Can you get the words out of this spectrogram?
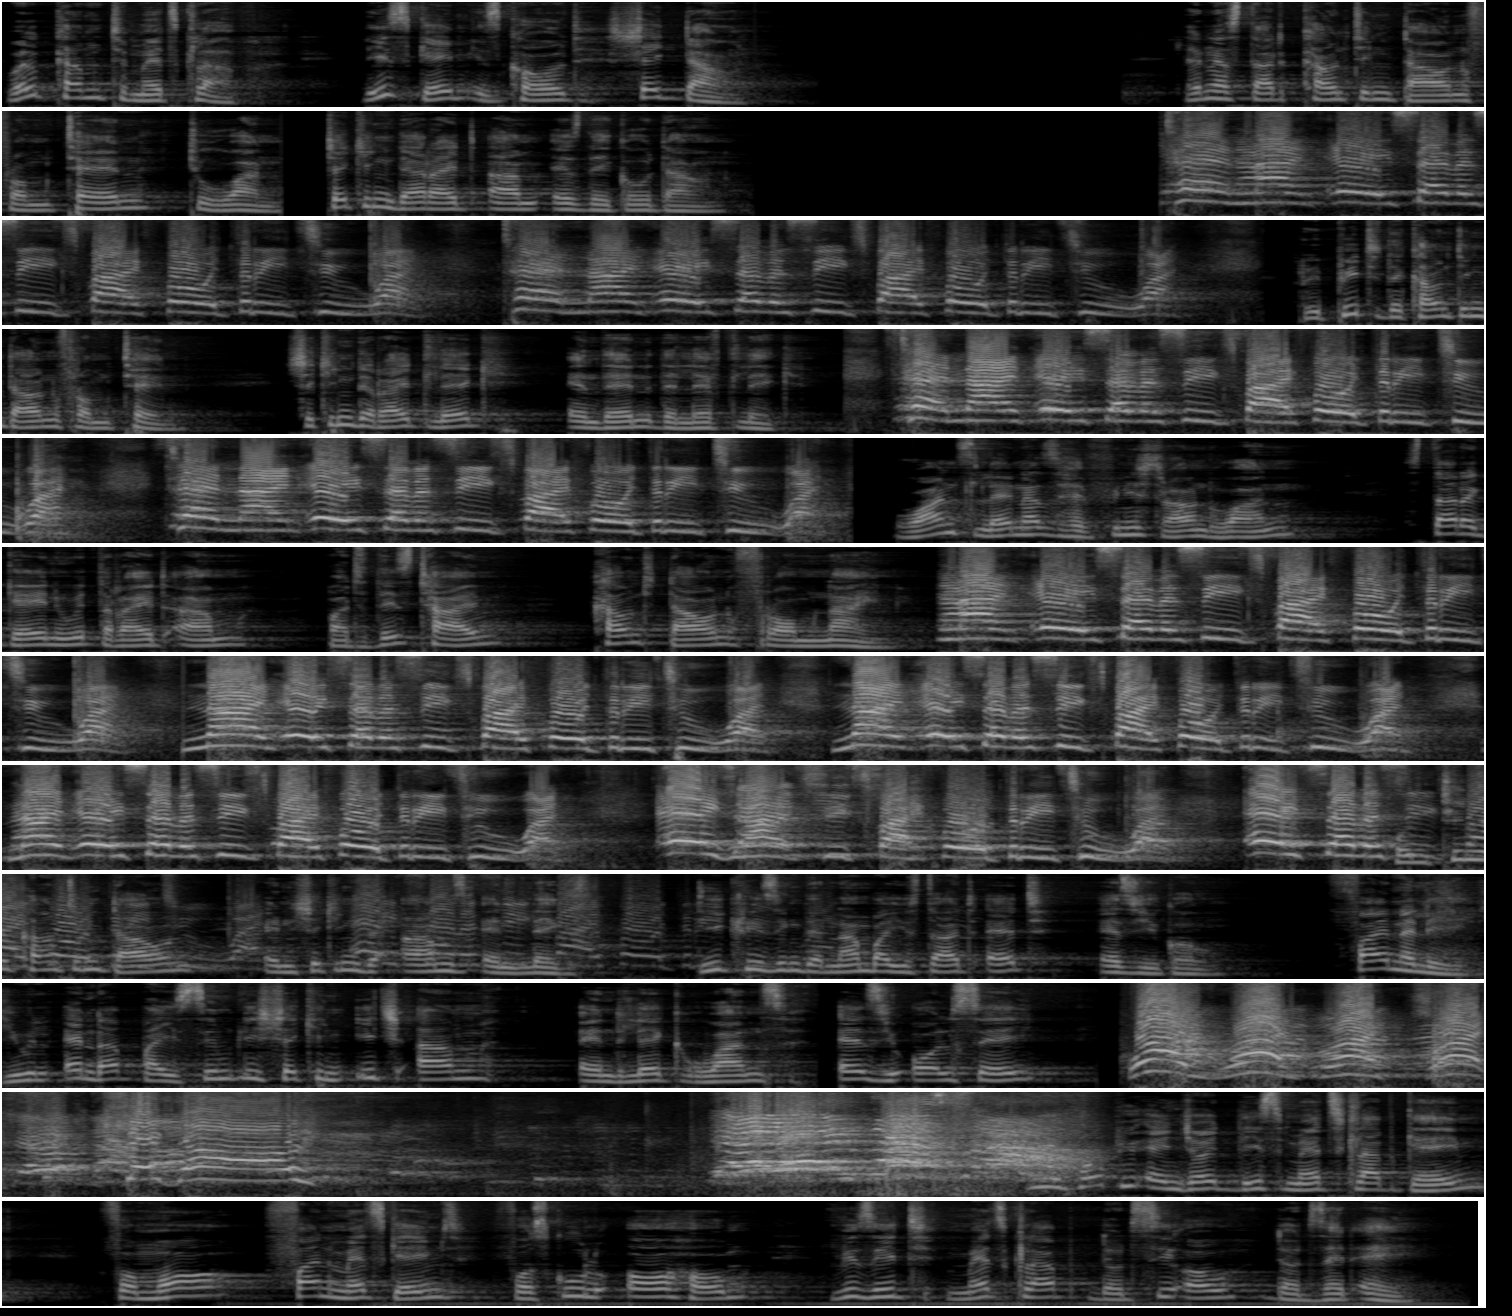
Welcome to Maths Club. This game is called Shakedown. Let us start counting down from 10 to 1, shaking their right arm as they go down. 10, 9, 8, 7, 6, 5, 4, 3, 2, 1. 10, 9, 8, 7, 6, 5, 4, 3, 2, 1. Repeat the counting down from 10, shaking the right leg and then the left leg. 10, 9, 8, 7, 6, 5, 4, 3, 2, 1. 10, 9, 8, 7, 6, 5, 4, 3, 2, 1. Once learners have finished round 1, start again with the right arm, but this time count down from 9. 9, 8, 7, 6, 5, 4, 3, 2, 1. 9, 8, 7, 6, 5, 4, 3, 2, 1. 9, 8, 7, 6, 5, 4, 3, 2, 1. 9, 8, 7, 6, 5, 4, 3, 2, 1. 8, 9, 6, 5, 4, 3, 2, 1. 8, 7, 6, Continue 5, counting 4, 3, down 2, and shaking the 8, arms 7, and 6, legs, 5, 4, 3, decreasing the number you start at as you go. Finally, you will end up by simply shaking each arm and leg once as you all say, One, one, one, one. Shake down. We hope you enjoyed this Maths Club game. For more fun maths games for school or home, visit mathsclub.co.za.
